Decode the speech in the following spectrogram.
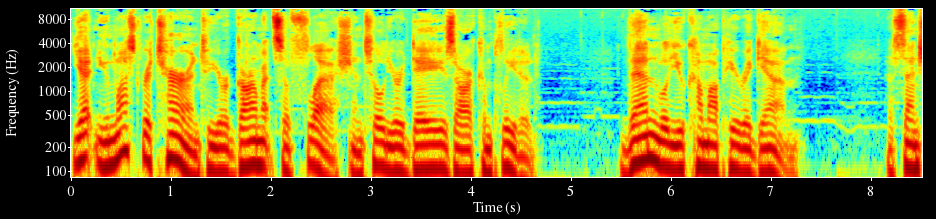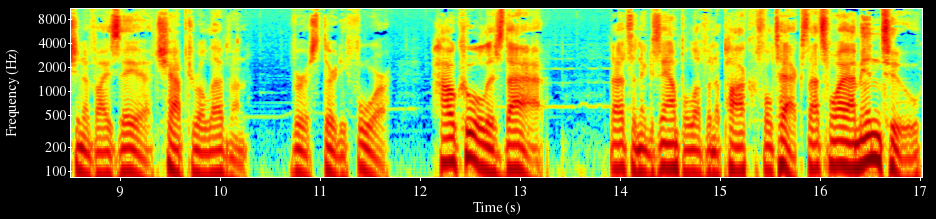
Yet you must return to your garments of flesh until your days are completed. Then will you come up here again. Ascension of Isaiah, chapter 11, verse 34. How cool is that? That's an example of an apocryphal text. That's why I'm into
